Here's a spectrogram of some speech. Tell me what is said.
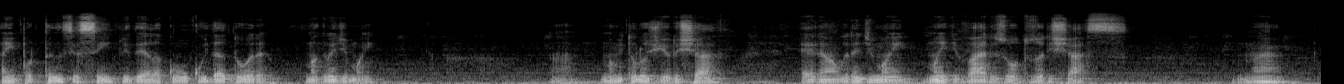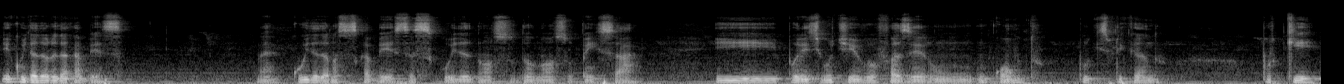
a importância sempre dela como cuidadora, uma grande mãe. Na mitologia orixá, ela é uma grande mãe, mãe de vários outros orixás, né? e cuidadora da cabeça. Né? Cuida das nossas cabeças, cuida do nosso, do nosso pensar. E por esse motivo fazer um, um conto porque explicando por que,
